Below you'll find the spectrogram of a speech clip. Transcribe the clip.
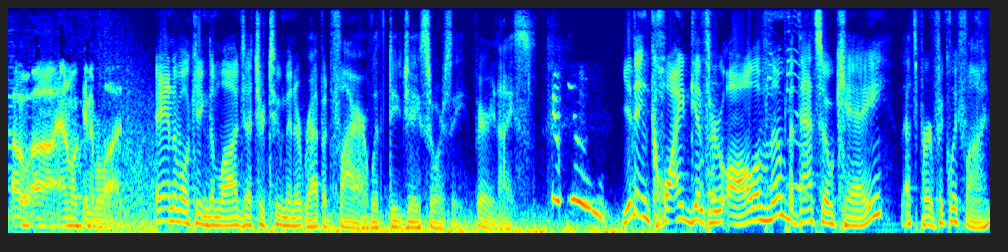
Oh, uh, Animal Kingdom Lodge. Animal Kingdom Lodge. That's your two minute rapid fire with DJ Sorcey. Very nice. You didn't quite get through all of them, but that's okay. That's perfectly fine.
